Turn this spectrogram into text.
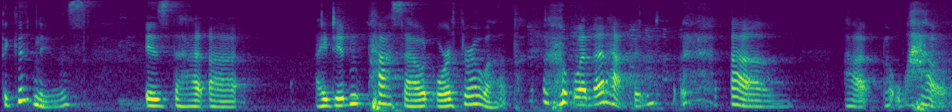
the good news is that uh, I didn't pass out or throw up when that happened. Um, uh, but wow,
